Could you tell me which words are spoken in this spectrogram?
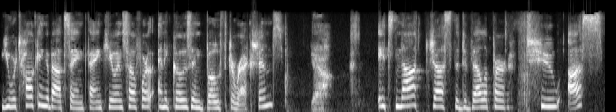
you were talking about saying thank you and so forth and it goes in both directions. Yeah. It's not just the developer to us.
